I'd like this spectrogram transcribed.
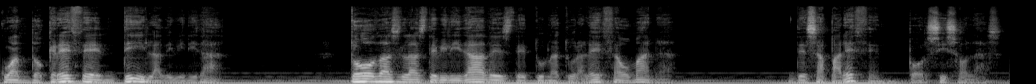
cuando crece en ti la divinidad, todas las debilidades de tu naturaleza humana desaparecen por sí solas.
